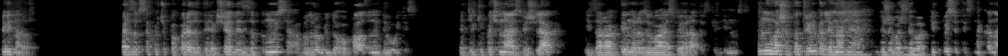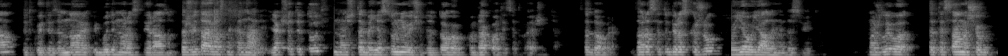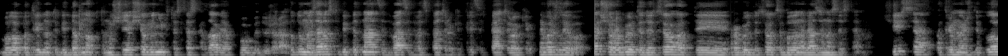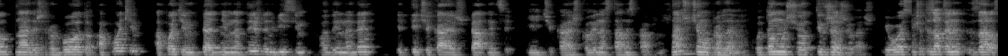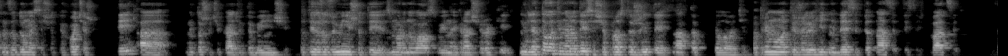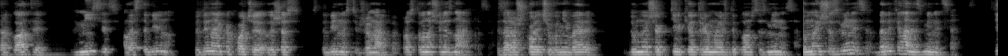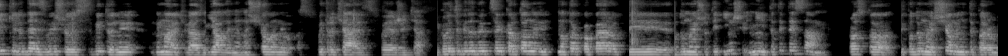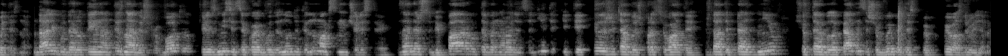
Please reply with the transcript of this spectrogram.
Привіт, народ! Перш за все хочу попередити, якщо я десь запнуся або зроблю довгу паузу, не дивуйтесь. Я тільки починаю свій шлях і зараз активно розвиваю свої ораторські здібності. Тому ваша підтримка для мене дуже важлива. Підписуйтесь на канал, слідкуйте за мною і будемо рости разом. Тож вітаю вас на каналі. Якщо ти тут, значить в тебе є сумніви щодо того, куди котиться твоє життя. Це добре. Зараз я тобі розкажу твоє уявлення до світу. Можливо, це те саме, що було потрібно тобі давно, тому що якщо мені хтось це сказав, я був би дуже радий. Подумай, зараз тобі 15, 20, 25 років, 35 років. Неважливо. Те, що робив ти до цього, ти робив до цього, це було нав'язано системою. Вчишся, отримаєш диплом, знайдеш роботу, а потім, а потім 5 днів на тиждень, 8 годин на день, і ти чекаєш п'ятниці і чекаєш, коли настане справжній. Знаєш, у чому проблема? У тому, що ти вже живеш. І ось, якщо ти завтра не, зараз не задумаєшся, що ти хочеш, ти, а не то, що чекають у тебе інші, то ти зрозумієш, що ти змарнував свої найкращі роки. Не для того ти народився, щоб просто жити на автопілоті, отримувати жалюгідні 10, 15 тисяч, 20 зарплати в місяць, але стабільно. Людина, яка хоче лише стабільності, вже мертва. Просто вона ще не знає про це. Зараз в школі чи в універі. Думаєш, як тільки отримаєш диплом, все зміниться. Думаєш, що зміниться? Да ніфіга не зміниться. Тільки людей з вищою освітою не, не мають в'язу уявлення, на що вони витрачають своє життя. І коли тобі дадуть цей картонний моток паперу, ти подумаєш, що ти інший? Ні, та ти той самий. Просто ти подумаєш, що мені тепер робити з ним. Далі буде рутина, ти знайдеш роботу через місяць, якої буде нудити, ну максимум через три. Знайдеш собі пару, в тебе народяться діти, і ти ціле життя будеш працювати, ждати 5 днів, щоб в тебе було п'ятниця, щоб випити пива з друзями.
